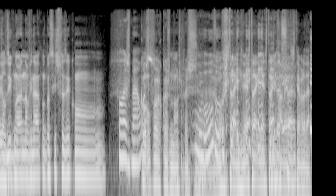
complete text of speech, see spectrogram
ele dizia que não, era- não vi nada que não conseguiste fazer com, Com as mãos. com, com as mãos. Pois, é estranho, é estranho, é estranho, Engraçado. Roberto, isto é verdade.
